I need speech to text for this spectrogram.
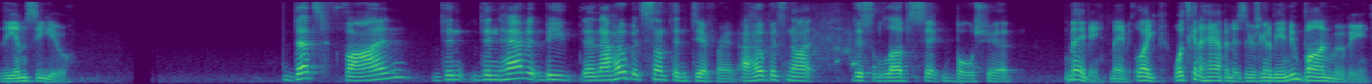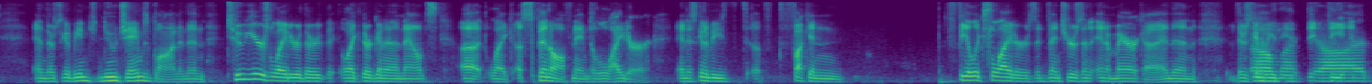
The MCU. That's fine. Then then have it be, and I hope it's something different. I hope it's not this lovesick bullshit. Maybe, maybe. Like, what's going to happen is there's going to be a new Bond movie, and there's going to be a new James Bond, and then two years later, they're like they're going to announce uh like a spin-off named Leiter, and it's going to be uh, fucking Felix Leiter's Adventures in, in America, and then there's going Oh to be the, the, the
